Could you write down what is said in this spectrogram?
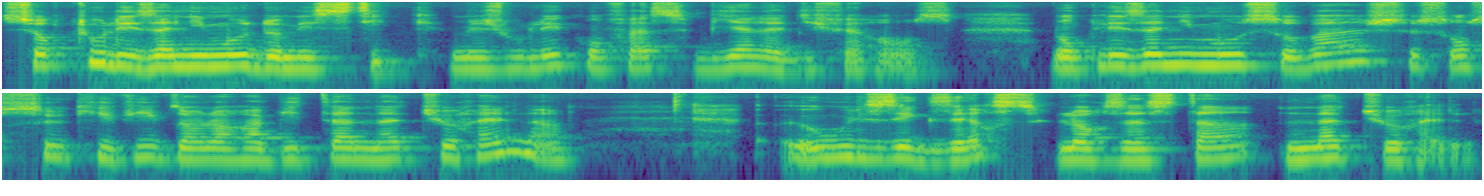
surtout les animaux domestiques, mais je voulais qu'on fasse bien la différence. Donc les animaux sauvages, ce sont ceux qui vivent dans leur habitat naturel, euh, où ils exercent leurs instincts naturels.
